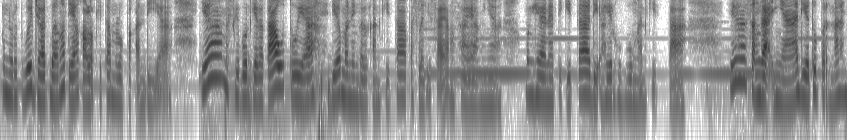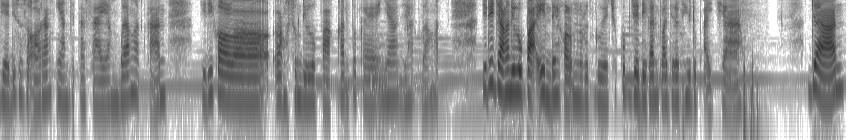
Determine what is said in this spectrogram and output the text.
menurut gue jahat banget ya kalau kita melupakan dia. Ya, meskipun kita tahu tuh ya, dia meninggalkan kita pas lagi sayang-sayangnya, mengkhianati kita di akhir hubungan kita ya seenggaknya dia tuh pernah jadi seseorang yang kita sayang banget kan. Jadi kalau langsung dilupakan tuh kayaknya jahat banget. Jadi jangan dilupain deh kalau menurut gue cukup jadikan pelajaran hidup aja. Dan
